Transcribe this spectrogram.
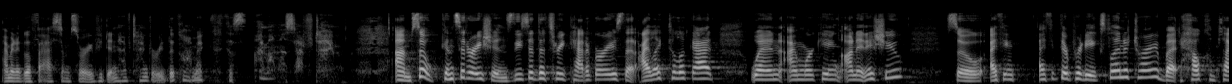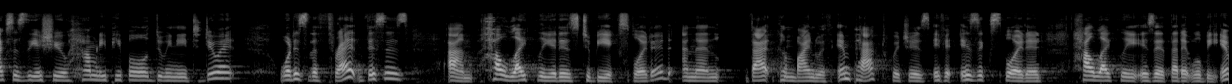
I'm gonna go fast, I'm sorry if you didn't have time to read the comic because I'm almost out of time. Um, so considerations, these are the three categories that I like to look at when I'm working on an issue. So I think, I think they're pretty explanatory, but how complex is the issue? How many people do we need to do it? What is the threat? This is um, how likely it is to be exploited. And then that combined with impact, which is if it is exploited, how likely is it that it will be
